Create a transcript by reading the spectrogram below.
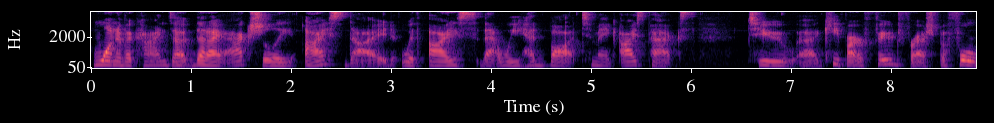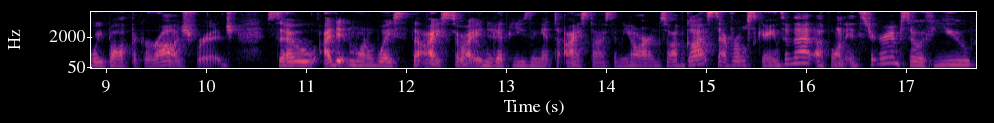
one of a kinds up that I actually ice dyed with ice that we had bought to make ice packs to uh, keep our food fresh before we bought the garage fridge. So I didn't want to waste the ice, so I ended up using it to ice dye some yarn. So I've got several skeins of that up on Instagram. So if you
